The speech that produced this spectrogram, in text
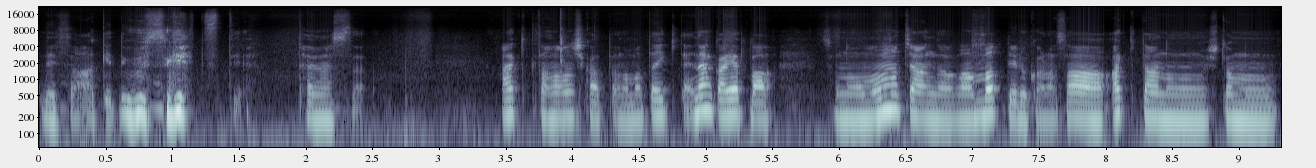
でさ開けてうすげえっつって。食べました。秋田楽しかったなまた行きたい。なんかやっぱそのももちゃんが頑張ってるからさ秋田の人も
